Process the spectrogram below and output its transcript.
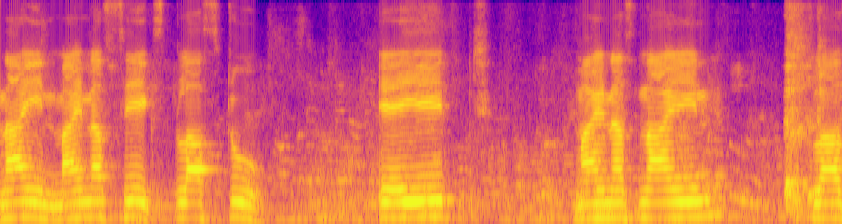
nine minus six plus two eight minus nine plus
